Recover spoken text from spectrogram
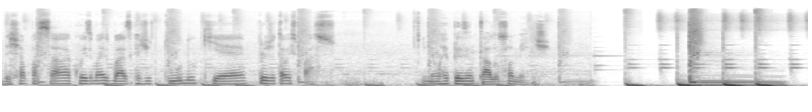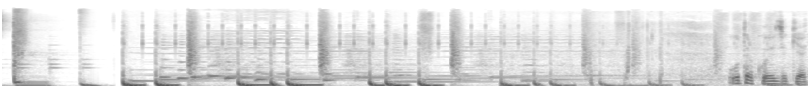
deixar passar a coisa mais básica de tudo, que é projetar o espaço e não representá-lo somente. Outra coisa que é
